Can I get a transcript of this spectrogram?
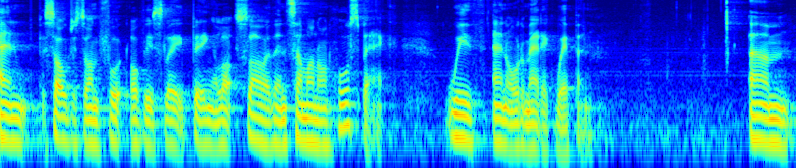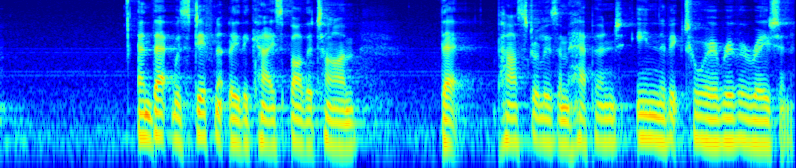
and soldiers on foot obviously being a lot slower than someone on horseback with an automatic weapon. Um, and that was definitely the case by the time that pastoralism happened in the Victoria River region.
